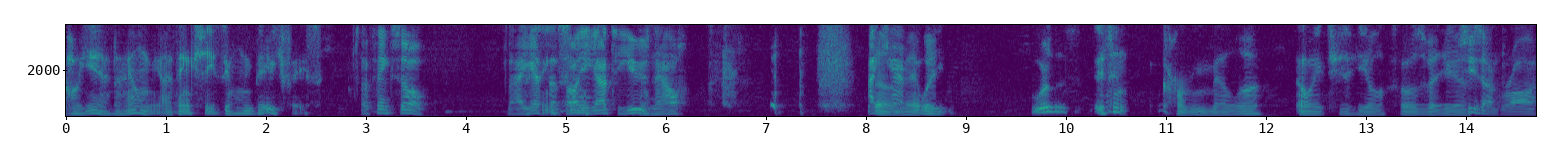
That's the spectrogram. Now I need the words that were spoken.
Oh yeah, Naomi. I think she's the only baby face. I think so. I guess think that's all you got to use now. I oh can't. man, wait. Who are those? Isn't Carmella? Oh wait, she's a heel. So is Vega. She's on Raw.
